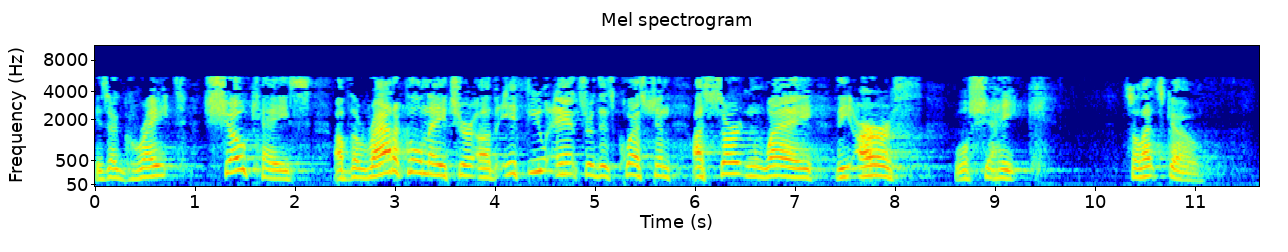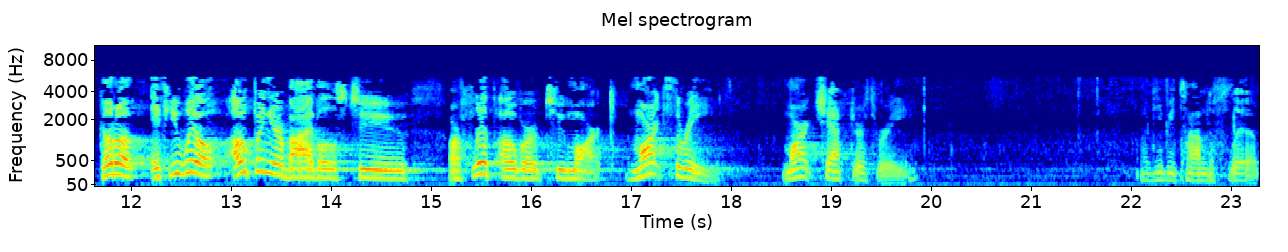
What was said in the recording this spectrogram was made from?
is a great showcase of the radical nature of if you answer this question a certain way, the earth will shake. So let's go. Go to, if you will, open your Bibles to, or flip over to Mark. Mark 3. Mark chapter 3. I'll give you time to flip.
